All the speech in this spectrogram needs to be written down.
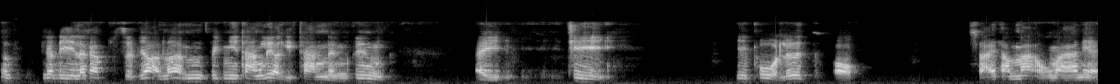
ก็ก็ดีแล้วครับ สุดยอดแล้วมันมีทางเลือกอีกทางหนึ่ง ซึ่ง ไอ้ที่ที่พูดหรือออกสายธรรมะออกมาเนี่ย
